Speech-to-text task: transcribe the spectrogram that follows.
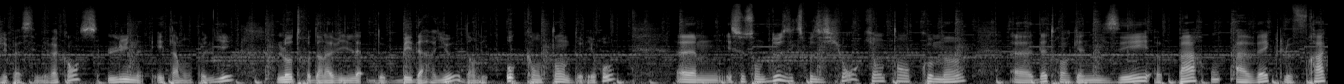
j'ai passé mes vacances. L'une est à Montpellier, l'autre dans la ville de Bédarieux, dans les hauts cantons de l'Hérault. Euh, et ce sont deux expositions qui ont en commun euh, d'être organisées euh, par ou avec le FRAC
